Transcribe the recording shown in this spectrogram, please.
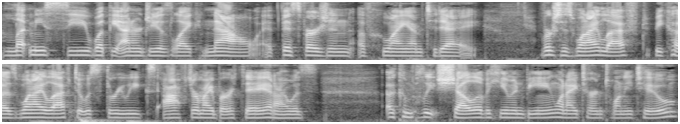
Let me see what the energy is like now at this version of who I am today versus when I left because when I left it was 3 weeks after my birthday and I was a complete shell of a human being when I turned 22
